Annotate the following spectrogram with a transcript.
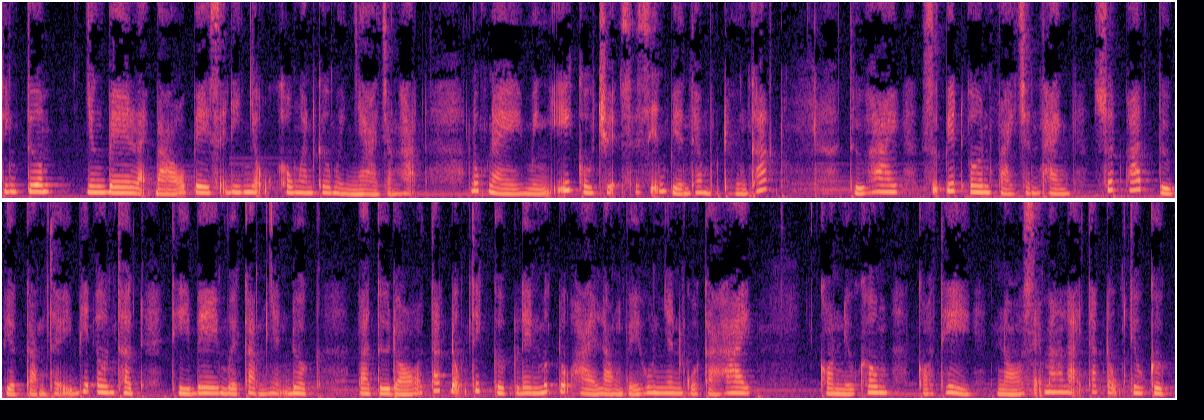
tinh tươm, nhưng B lại báo B sẽ đi nhậu không ăn cơm ở nhà chẳng hạn. Lúc này mình nghĩ câu chuyện sẽ diễn biến theo một hướng khác. Thứ hai, sự biết ơn phải chân thành, xuất phát từ việc cảm thấy biết ơn thật thì B mới cảm nhận được và từ đó tác động tích cực lên mức độ hài lòng về hôn nhân của cả hai. Còn nếu không, có thể nó sẽ mang lại tác động tiêu cực.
